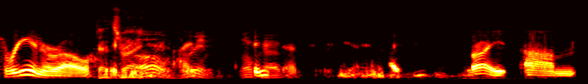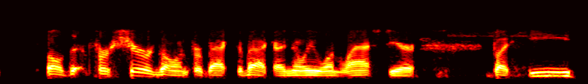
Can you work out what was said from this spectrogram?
three in a row. That's right. Oh, three. I think that's, I think that's right. Um, well, for sure going for back to back. I know he won last year, but he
